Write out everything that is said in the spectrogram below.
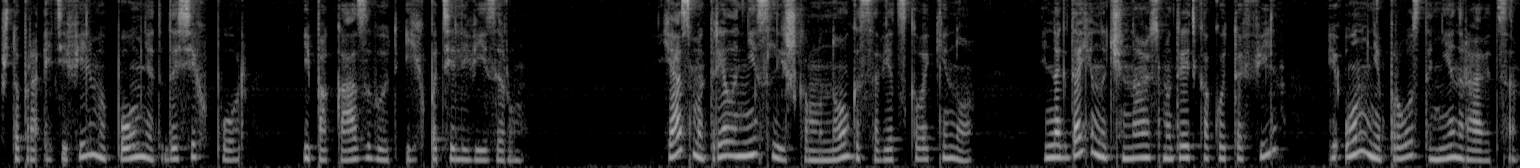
что про эти фильмы помнят до сих пор – и показывают их по телевизору. Я смотрела не слишком много советского кино. Иногда я начинаю смотреть какой-то фильм, и он мне просто не нравится.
